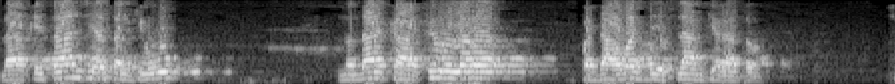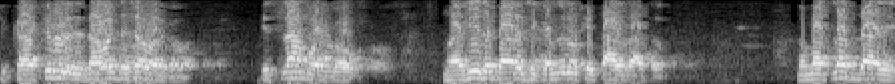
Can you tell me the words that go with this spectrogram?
دا قتال چې اصل کې وو نو دا کافر لره په دعوت د اسلام کې راته چې کافر له دعوت د چا ورغوا اسلام ورغوا ماغه د پاره چې کمونو قتال راته نو مطلب دا دی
